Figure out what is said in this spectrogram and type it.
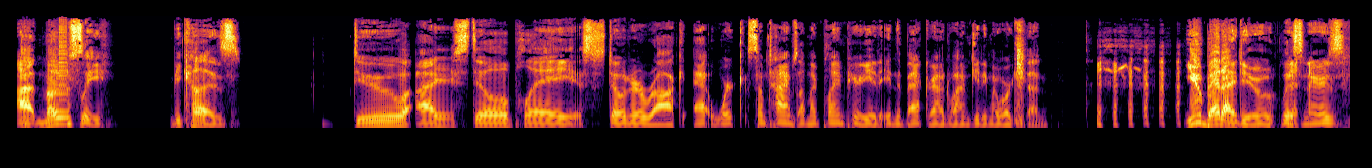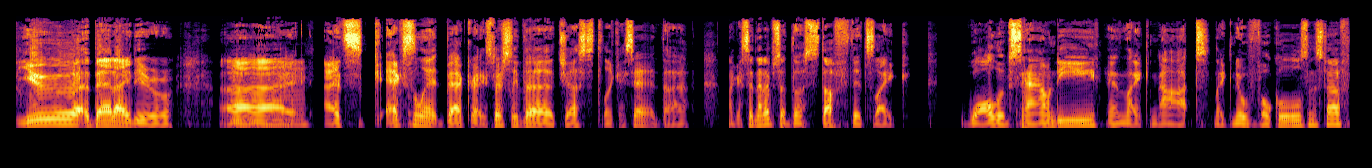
Uh, mostly because do I still play stoner rock at work sometimes on my plan period in the background while I'm getting my work done? you bet I do, listeners. You bet I do. Uh, mm-hmm. it's excellent background, especially the just like I said, the like I said in that episode, the stuff that's like wall of soundy and like not like no vocals and stuff.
